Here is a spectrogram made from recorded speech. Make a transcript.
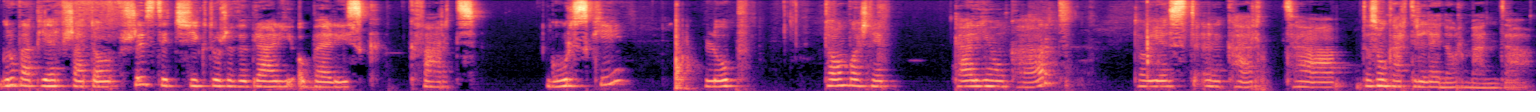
grupa pierwsza to wszyscy ci, którzy wybrali obelisk kwarc górski lub tą właśnie talię kart. To jest e, karta, to są karty Lenormanda.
